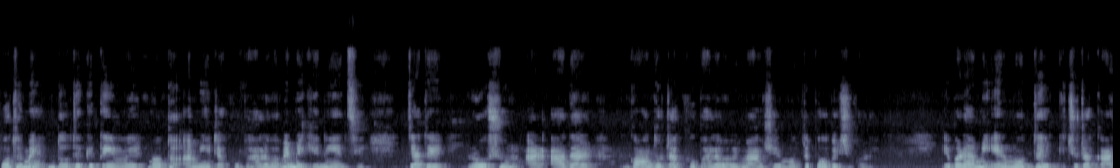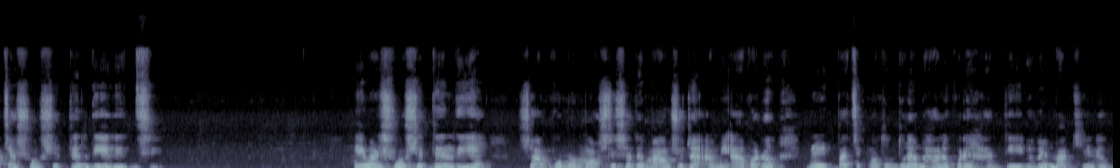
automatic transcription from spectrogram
প্রথমে দু থেকে তিন মিনিট মতো আমি এটা খুব ভালোভাবে মেখে নিয়েছি, যাতে রসুন আর আদার গন্ধটা খুব ভালোভাবে মাংসের মধ্যে প্রবেশ করে। এবার আমি এর মধ্যে কিছুটা কাঁচা সর্ষের তেল দিয়ে দিচ্ছি। এবার সর্ষের তেল দিয়ে সম্পূর্ণ মশলার সাথে মাংসটা আমি আবারও মিনিট পাঁচেক মতন ধরে ভালো করে হাত দিয়ে এইভাবে মাখিয়ে নেব।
